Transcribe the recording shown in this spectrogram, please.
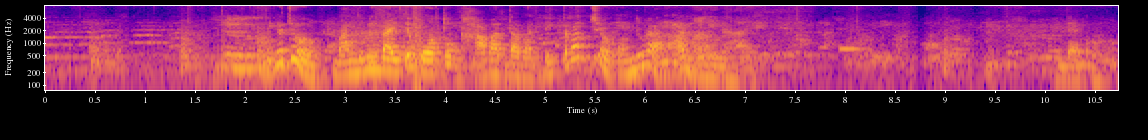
দেখেছ? বান্ধবীর বাড়িতে কত খাবার দাবার দেখতে পাচ্ছ বন্ধুরা? আর বলি না। দেখো।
